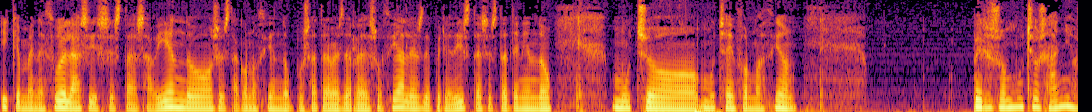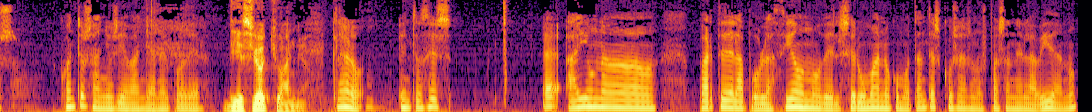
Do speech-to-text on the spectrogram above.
y que en Venezuela sí se está sabiendo, se está conociendo pues a través de redes sociales, de periodistas, se está teniendo mucho mucha información. Pero son muchos años. ¿Cuántos años llevan ya en el poder? 18 años. Claro, entonces eh, hay una parte de la población o del ser humano, como tantas cosas nos pasan en la vida, ¿no?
